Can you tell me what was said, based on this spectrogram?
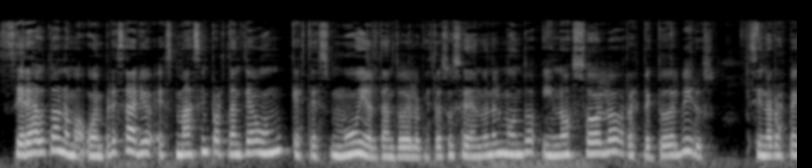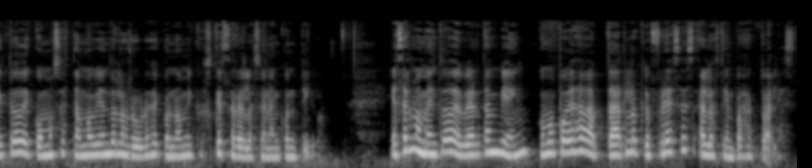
Si eres autónomo o empresario, es más importante aún que estés muy al tanto de lo que está sucediendo en el mundo y no solo respecto del virus, sino respecto de cómo se están moviendo los rubros económicos que se relacionan contigo. Es el momento de ver también cómo puedes adaptar lo que ofreces a los tiempos actuales.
